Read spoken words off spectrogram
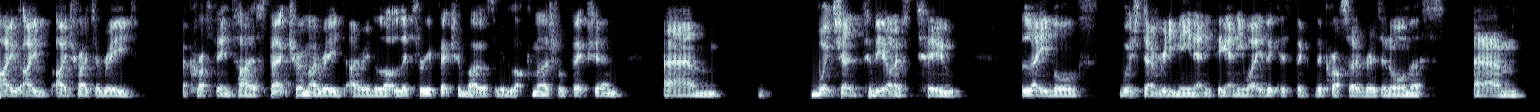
I I, I try to read across the entire spectrum. I read I read a lot of literary fiction, but I also read a lot of commercial fiction, um, which are, to be honest, two labels which don't really mean anything anyway because the, the crossover is enormous. Um,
